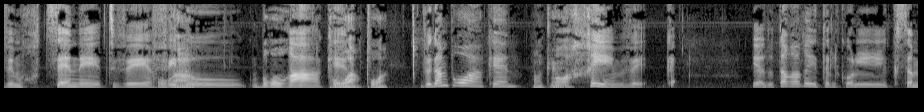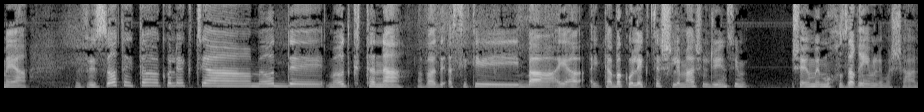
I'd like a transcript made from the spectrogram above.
ומוחצנת, ואפילו ברורה. פרועה, כן. פרועה. וגם פרועה, כן. אוקיי. מורחים, וכן. יהדות הררית על כל קסמיה. וזאת הייתה קולקציה מאוד, אה, מאוד קטנה. עבד, עשיתי בה, היה, הייתה בה קולקציה שלמה של ג'ינסים שהיו ממוחזרים, למשל.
